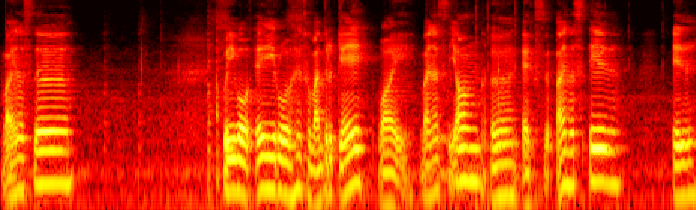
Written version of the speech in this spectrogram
마이너스. 그 이거 a로 해서 만들게. y 마이너스 0은 x. 마이너스 1 1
